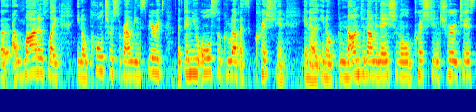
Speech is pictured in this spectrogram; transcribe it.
a, a lot of like you know culture surrounding spirits. But then you also grew up as a Christian in a you know non-denominational Christian churches.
